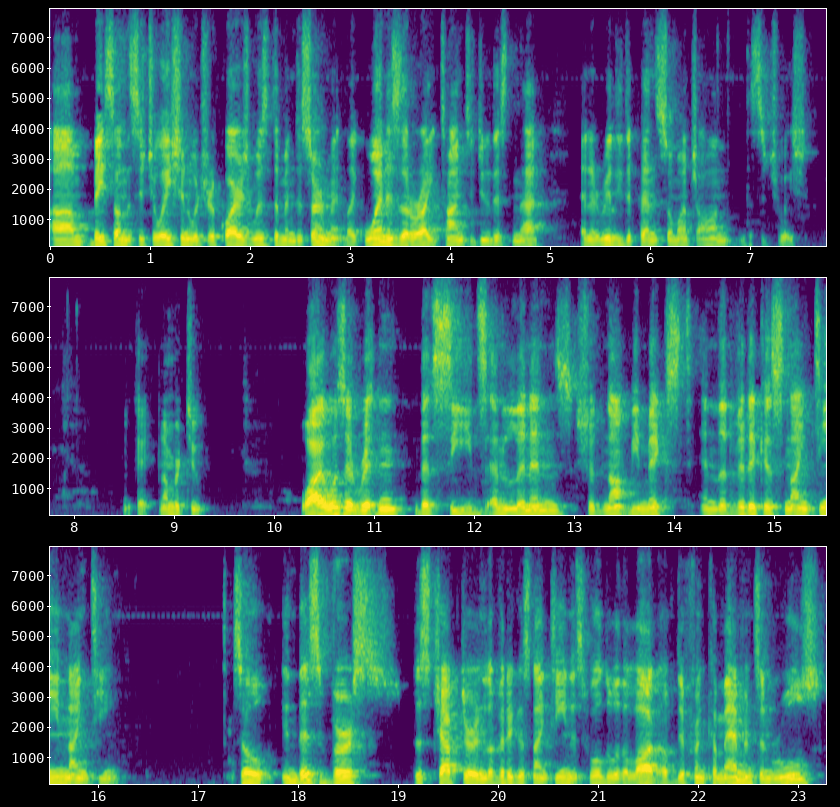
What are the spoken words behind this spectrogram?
um, based on the situation, which requires wisdom and discernment. Like when is the right time to do this and that? And it really depends so much on the situation. Okay, number two. Why was it written that seeds and linens should not be mixed in Leviticus 19 19? So in this verse, this chapter in Leviticus 19 is filled with a lot of different commandments and rules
